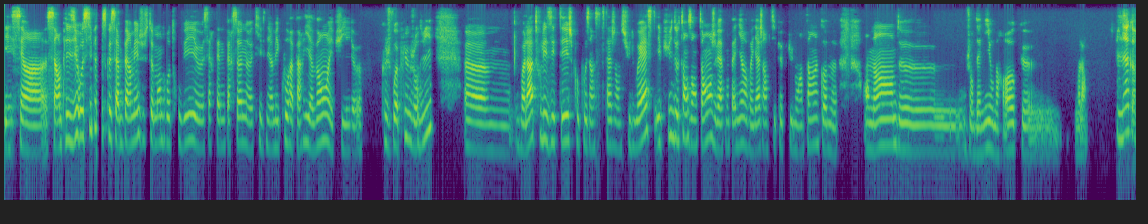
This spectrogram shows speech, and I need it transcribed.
et c'est un, c'est un plaisir aussi parce que ça me permet justement de retrouver euh, certaines personnes euh, qui venaient à mes cours à Paris avant et puis euh, que je vois plus aujourd'hui. voilà, tous les étés, je propose un stage dans le Sud-Ouest et puis de temps en temps, je vais accompagner un voyage un petit peu plus lointain comme en Inde, en Jordanie, au Maroc, voilà. D'accord.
